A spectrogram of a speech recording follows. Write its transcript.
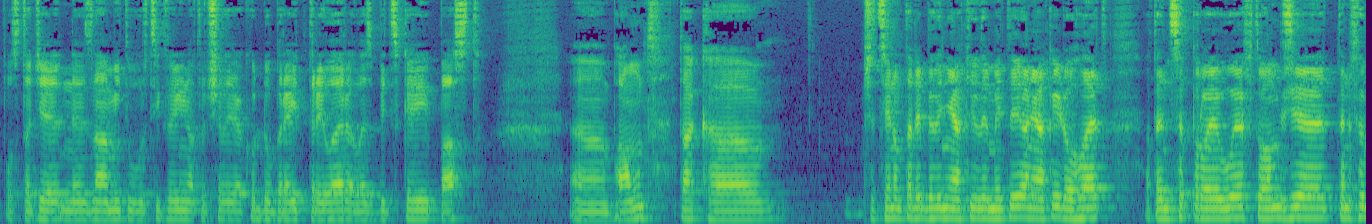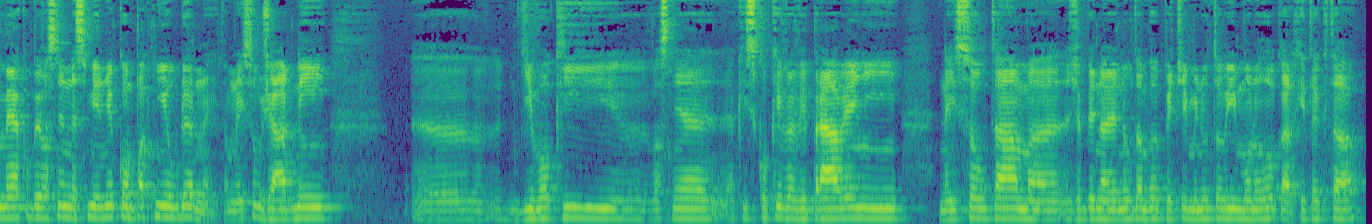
v podstatě neznámí tvůrci, kteří natočili jako dobrý thriller lesbický past uh, Bound, tak uh, přeci jenom tady byly nějaké limity a nějaký dohled a ten se projevuje v tom, že ten film je jakoby vlastně nesmírně kompaktní a úderný. Tam nejsou žádný uh, divoký vlastně jaký skoky ve vyprávění, nejsou tam, eh, že by najednou tam byl pětiminutový monolog architekta.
